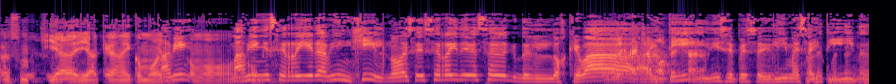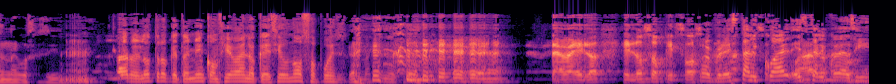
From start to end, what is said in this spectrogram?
A su maquillada y ya quedan ahí como... Más el- bien, como, más bien ese rey era bien Gil, ¿no? Ese, ese rey debe ser de los que va a Haití y dice, pues, Lima es No Haití, pues, nada. una cosa así. Claro, el otro que también confiaba en lo que decía un oso, pues. imagínate. Estaba el, oso que sos. Pero es tal cual, es tal cual así,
